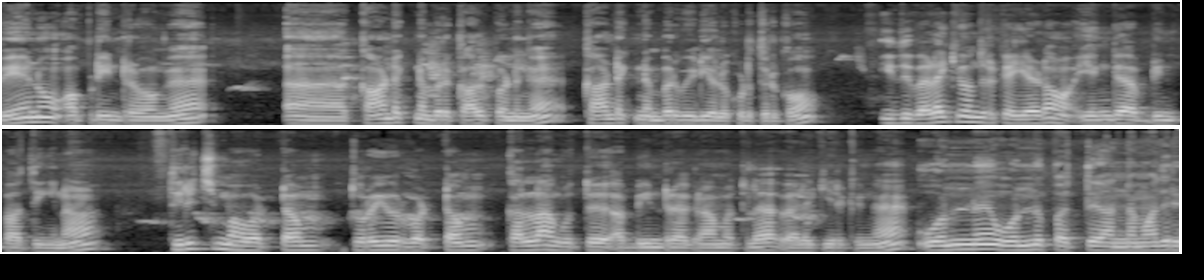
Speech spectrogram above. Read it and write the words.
வேணும் அப்படின்றவங்க காண்டாக்ட் நம்பருக்கு கால் பண்ணுங்கள் காண்டாக்ட் நம்பர் வீடியோவில் கொடுத்துருக்கோம். இது விலைக்கு வந்திருக்க இடம் எங்கே அப்படின்னு பார்த்தீங்கன்னா திருச்சி மாவட்டம் துறையூர் வட்டம் கல்லாங்குத்து அப்படின்ற கிராமத்தில் விலைக்கு இருக்குங்க. ஒன்று ஒன்று பத்து அந்த மாதிரி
